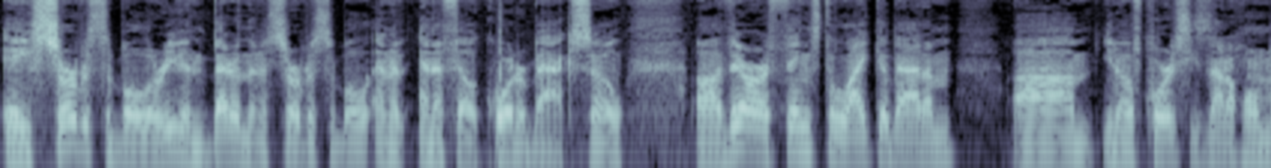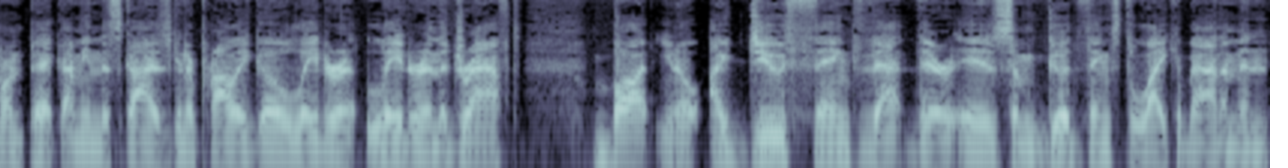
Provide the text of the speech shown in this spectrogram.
a serviceable or even better than a serviceable NFL quarterback. So uh, there are things to like about him. Um, you know, of course, he's not a home run pick. I mean, this guy is going to probably go later later in the draft. But, you know, I do think that there is some good things to like about him. And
